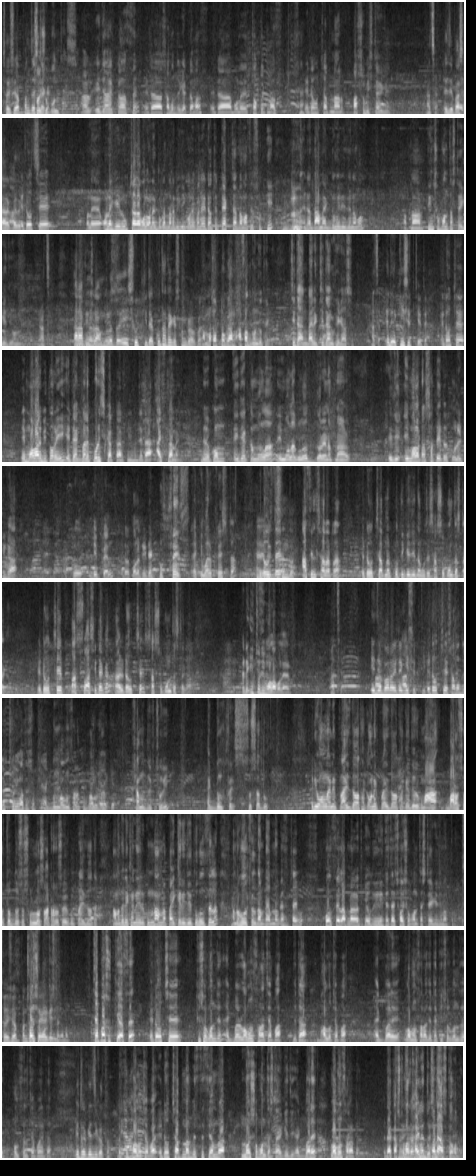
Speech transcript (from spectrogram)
ছয়শো পঞ্চাশ আর এই যে আরেকটা আছে এটা সামুদ্রিক একটা মাছ এটা বলে চকলেট মাছ। এটা হচ্ছে আপনার পাঁচশো বিশ টাকা কেজি। আচ্ছা এই যে পাশে আরেকটা এটা হচ্ছে মানে অনেকেই রূপচাঁদা বলে অনেক দোকানদারা বিক্রি করে ফেলে। এটা হচ্ছে টেক চাঁদা মাছের শুটকি এটার দাম একদমই রিজনেবল আপনার তিনশো পঞ্চাশ টাকা কেজি অনলি আচ্ছা। আর আপনারা মূলত এই শুটকিটা কোথা থেকে সংগ্রহ করেন? আমরা চট্টগ্রাম আসাদগঞ্জ থেকে চিটাং ডাইরেক্ট চিটাং থেকে আসে। আচ্ছা এটা কি শুটকি এটা? এটা হচ্ছে এই মলার ভিতরেই এটা একবারে পরিষ্কারটা আর কি যেটা আইসলা নাই যেরকম এই যে একটা মলা এই মলাগুলো ধরেন আপনার এই যে এই মলাটার সাথে এটার কোয়ালিটিটা একটু ডিফারেন্ট এটার কোয়ালিটিটা একটু ফ্রেশ একেবারে ফ্রেশটা হ্যাঁ, এটা হচ্ছে আসিল ছাড়াটা। এটা হচ্ছে আপনার প্রতি কেজি দাম হচ্ছে সাতশো পঞ্চাশ টাকা। এটা হচ্ছে পাঁচশো আশি টাকা আর এটা হচ্ছে সাতশো পঞ্চাশ টাকা। এটা ইচুরি মলা বলে আর আচ্ছা। এই যে বড় এটা কি শুটকি এটা হচ্ছে সামুদ্রিক ছুরি মাছের শুটকি একদম লবণ ছাড়া খুব ভালো সামুদ্রিক ছুরি একদম ফ্রেশ সুস্বাদু। এটি অনলাইনে প্রাইস দেওয়া থাকে অনেক প্রাইস দেওয়া থাকে। যেরকম বারোশো চোদ্দোশো ষোলোশো আঠারোশো এরকম প্রাইস দেওয়া থাকে। আমাদের এখানে এরকম না আমরা পাইকারি যেহেতু হোলসেলার আমরা হোলসেল দামটা আপনার কাছে চাইব। হোলসেল আপনারা কেউ যদি নিতে চায় ছয়শো পঞ্চাশ টাকা কেজি মাত্র। ছয়শো পঞ্চাশ টাকা কেজি। মাত্র। চাপা শুটকি আছে। এটা হচ্ছে কিশোরগঞ্জের একবার লবণ ছাড়া চাপা যেটা ভালো চাপা একবারে লবণ ছাড়া যেটা কিশোরগঞ্জের হোলসেল চাপা এটা। এটার কেজি কত? এটা খুব ভালো চাপা। এটা হচ্ছে আপনার বেচতেছি আমরা নয়শো পঞ্চাশ টাকা কেজি একবারে লবণ ছাড়াটা। এটা কাস্টমার খাইলে দোকানে আসতে হবে।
